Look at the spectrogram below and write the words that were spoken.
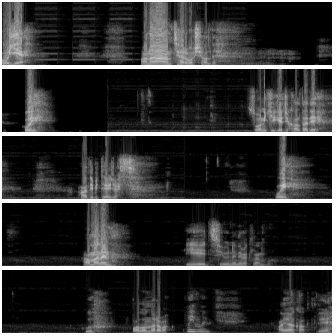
Oh yeah. Anam ter boşaldı. Oy. Son iki gece kaldı hadi. Hadi bitireceğiz. Uy. Amanın. You. Ne demek lan bu? Huh. Balonlara bak. Uy uy. Ayağa kalktı diye.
